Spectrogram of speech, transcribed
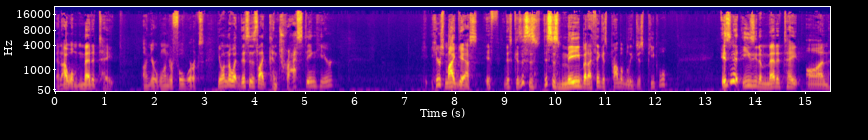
and I will meditate on your wonderful works. You want to know what this is like contrasting here? Here's my guess if this cuz this is this is me, but I think it's probably just people. Isn't it easy to meditate on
